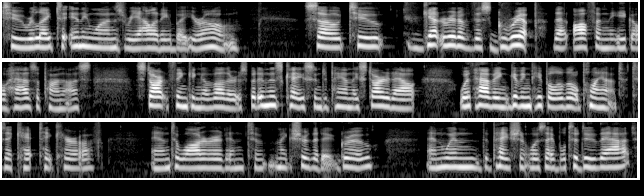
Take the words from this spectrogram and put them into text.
to relate to anyone's reality but your own. So to get rid of this grip that often the ego has upon us, start thinking of others. But in this case, in Japan, they started out with having giving people a little plant to take care of and to water it and to make sure that it grew. And when the patient was able to do that,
